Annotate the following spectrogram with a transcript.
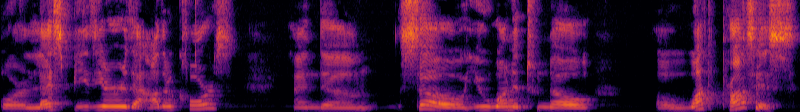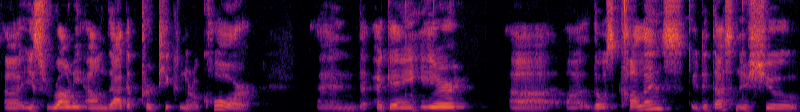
or less busier than other cores, and um, so you wanted to know what process uh, is running on that particular core. And again here, uh, those columns, it doesn't show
